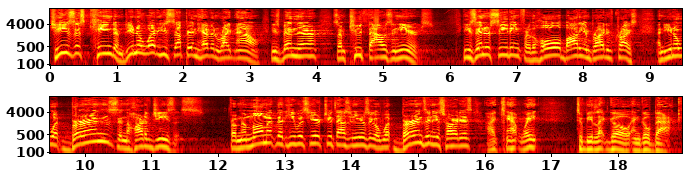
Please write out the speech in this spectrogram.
Jesus' kingdom. Do you know what? He's up in heaven right now. He's been there some 2,000 years. He's interceding for the whole body and bride of Christ. And do you know what burns in the heart of Jesus? From the moment that he was here 2,000 years ago, what burns in his heart is, I can't wait to be let go and go back.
